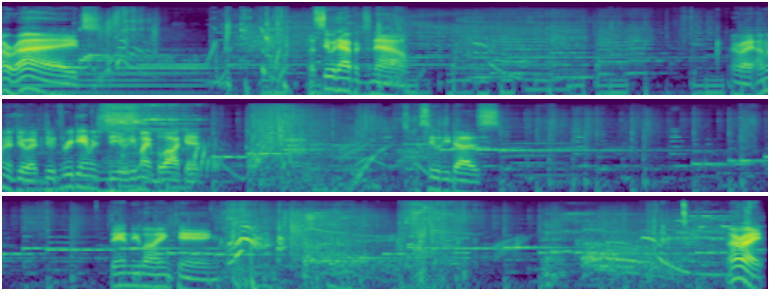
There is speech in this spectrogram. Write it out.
All right. Let's see what happens now. All right, I'm gonna do it. Do three damage to you. He might block it. See what he does. Dandelion King. All right,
